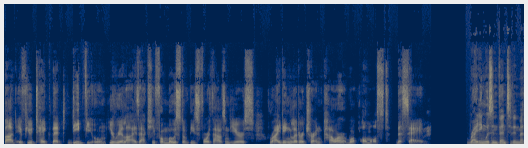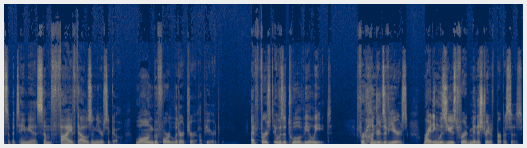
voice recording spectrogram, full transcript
But if you take that deep view, you realize actually for most of these 4,000 years, writing, literature, and power were almost the same. Writing was invented in Mesopotamia some 5,000 years ago, long before literature appeared. At first, it was a tool of the elite. For hundreds of years, writing was used for administrative purposes,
